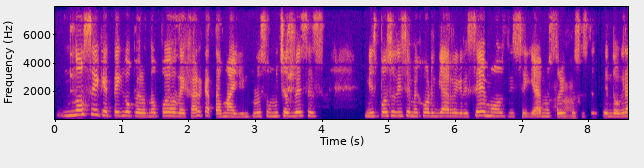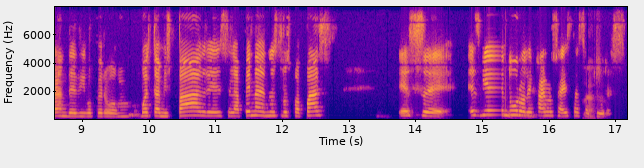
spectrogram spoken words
no sé qué tengo, pero no puedo dejar Catamayo. Incluso muchas veces mi esposo dice, mejor ya regresemos, dice, ya nuestro hijo se está haciendo grande, digo, pero vuelta a mis padres, la pena de nuestros papás, es, eh, es bien duro dejarlos a estas alturas.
